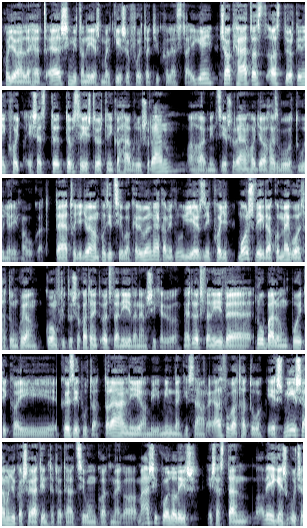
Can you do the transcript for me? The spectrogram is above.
hogyan lehet elsimítani, és majd később folytatjuk, ha lesz rá igény. Csak hát az, az történik, hogy, és ez többször is történik a háború során, a 30 év során, hogy a Habsburgok túlnyerik magukat. Tehát, hogy egy olyan pozícióba kerülnek, amikor úgy érzik, hogy most végre akkor megoldhatunk olyan konfliktusokat, amit 50 éve nem sikerül. Mert 50 éve próbálunk politikai középutat találni, ami mindenki számára elfogadható, és mi is elmondjuk a saját interpretációnkat, meg a másik oldal is, és aztán a végén is úgy se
